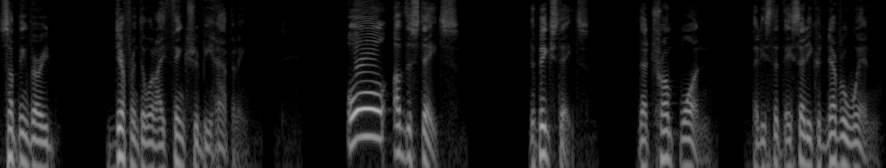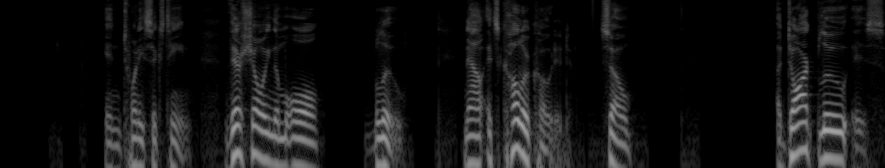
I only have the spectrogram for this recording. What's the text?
something very different than what I think should be happening. All of the states the big states that Trump won, that he said they said he could never win in 2016, they're showing them all blue. Now it's color coded. So a dark blue is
